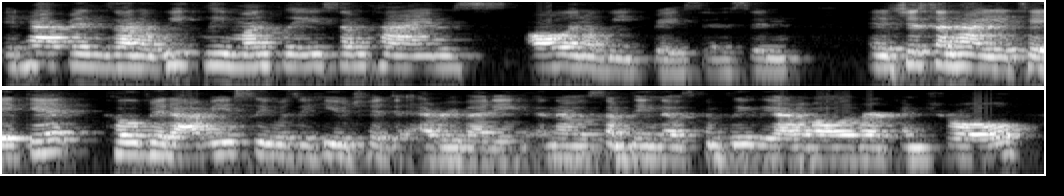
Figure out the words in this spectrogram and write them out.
it happens on a weekly, monthly, sometimes all in a week basis, and and it's just on how you take it. COVID obviously was a huge hit to everybody, and that was something that was completely out of all of our control.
